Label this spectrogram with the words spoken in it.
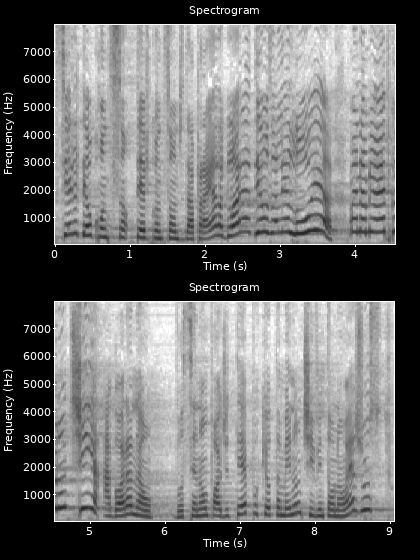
se ele deu condição, teve condição de dar para ela, glória a Deus, aleluia. Mas na minha época não tinha. Agora não. Você não pode ter porque eu também não tive, então não é justo.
